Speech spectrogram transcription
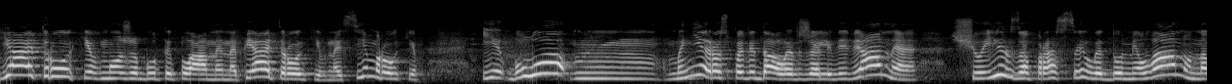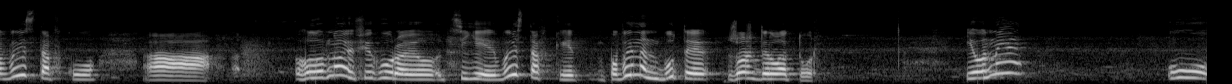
5 років може бути плани на 5 років, на 7 років. І було, мені розповідали вже львів'яни, що їх запросили до Мілану на виставку. Головною фігурою цієї виставки повинен бути Жорж де Латур. І вони у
